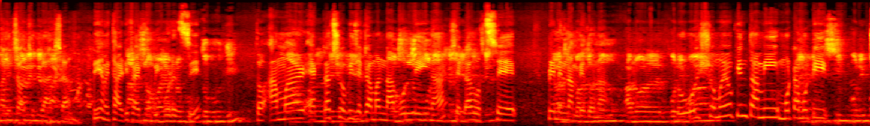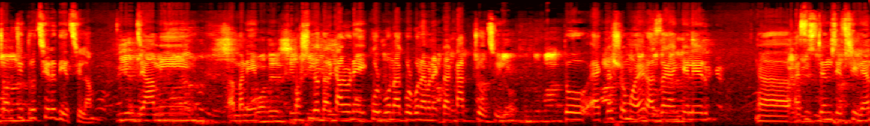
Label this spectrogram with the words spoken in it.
মানে চলচ্চিত্র আসা। আমি থার্টি ফাইভ মুভি করেছি। তো আমার একটা ছবি যেটা আমার না বললেই না সেটা হচ্ছে প্রেমের নাম বেদনা। তো ওই সময়ও কিন্তু আমি মোটামুটি চলচ্চিত্র ছেড়ে দিয়েছিলাম যে আমি মানে অশ্লীলতার কারণে করব না করব না, এমন একটা কাজ চলছিল। তো একটা সময় রাজদাগ আঙ্কেলের অ্যাসিস্ট্যান্ট যে ছিলেন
